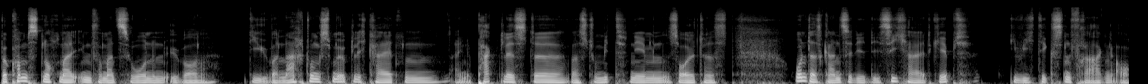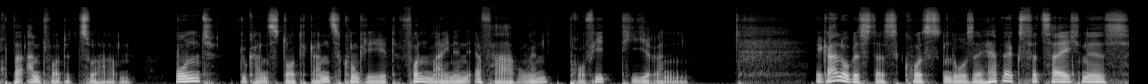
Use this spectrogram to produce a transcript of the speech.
bekommst nochmal Informationen über die Übernachtungsmöglichkeiten, eine Packliste, was du mitnehmen solltest und das Ganze dir die Sicherheit gibt, die wichtigsten Fragen auch beantwortet zu haben. Und du kannst dort ganz konkret von meinen Erfahrungen profitieren. Egal ob es das kostenlose Herbergsverzeichnis,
